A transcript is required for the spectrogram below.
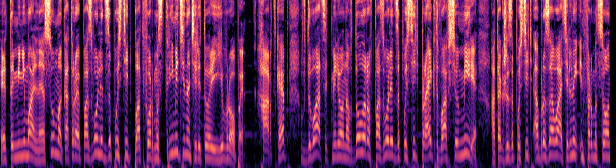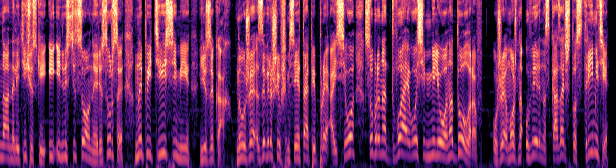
Это минимальная сумма, которая позволит запустить платформу Streamity на территории Европы. Hardcap в 20 миллионов долларов позволит запустить проект во всем мире, а также запустить образовательные, информационно-аналитические и инвестиционные ресурсы на 5-7 языках. На уже завершившемся этапе pre-ICO собрано 2,8 миллиона долларов. Уже можно уверенно сказать, что Streamity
